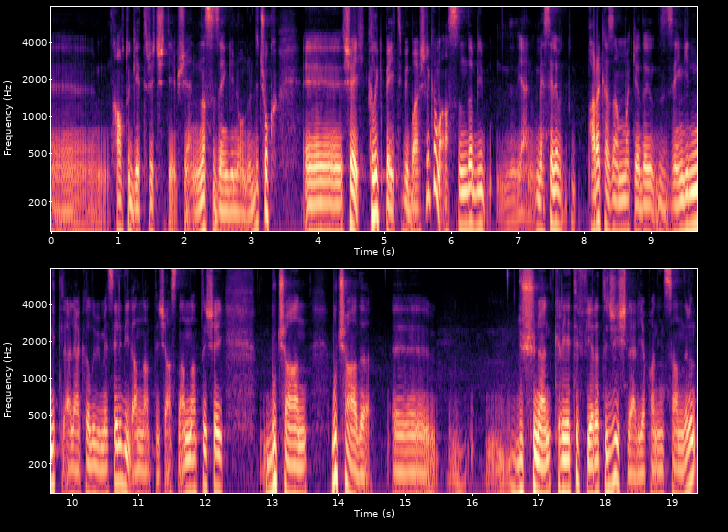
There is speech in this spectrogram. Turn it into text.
E, How to get rich diye bir şey. Yani nasıl zengin olur diye. Çok e, şey clickbait bir başlık ama aslında bir yani mesele para kazanmak ya da zenginlikle alakalı bir mesele değil anlattığı şey. Aslında anlattığı şey bu çağın, bu çağda e, düşünen, kreatif, yaratıcı işler yapan insanların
